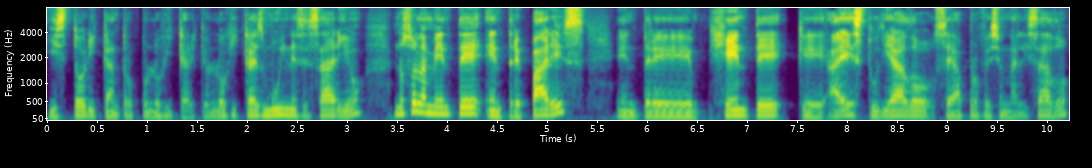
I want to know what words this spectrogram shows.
histórica, antropológica, arqueológica. Es muy necesario, no solamente entre pares, entre gente que ha estudiado, se ha profesionalizado,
